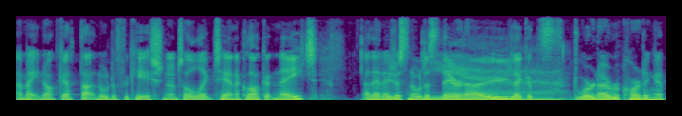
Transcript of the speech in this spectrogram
I might not get that notification until like ten o'clock at night, and then I just noticed there now, like it's we're now recording at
